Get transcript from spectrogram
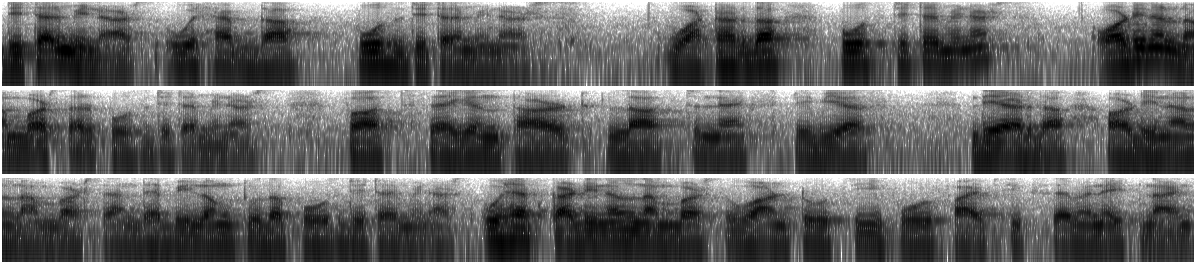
determiners, we have the post determiners. What are the post determiners? Ordinal numbers are post determiners. First, second, third, last, next, previous, they are the ordinal numbers and they belong to the post determiners we have cardinal numbers 1 2 3 4 5 6 7 8 9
